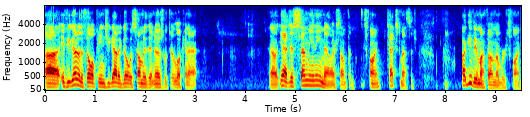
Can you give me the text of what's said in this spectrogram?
Uh, if you go to the Philippines, you got to go with somebody that knows what they're looking at. So yeah, just send me an email or something. It's fine. Text message. I'll give you my phone number. It's fine.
